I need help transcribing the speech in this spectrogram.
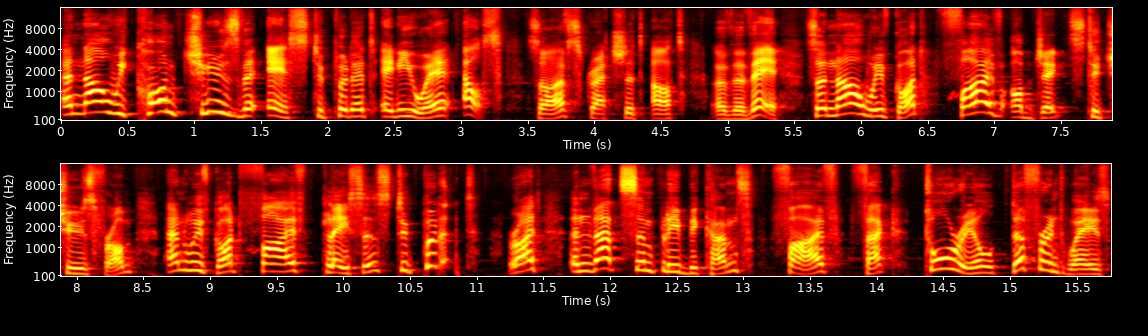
and now we can't choose the S to put it anywhere else. So I've scratched it out over there. So now we've got five objects to choose from, and we've got five places to put it, right? And that simply becomes five factorial different ways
